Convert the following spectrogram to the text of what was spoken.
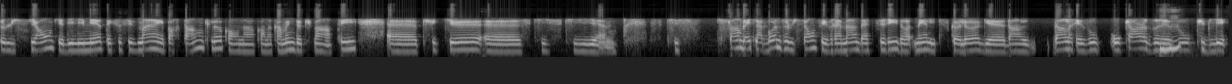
solution, qu'il y a des limites excessivement importantes là qu'on a qu'on a quand même documentées, euh, puis que euh, ce qui ce qui euh, ce qui qui semble être la bonne solution, c'est vraiment d'attirer et de retenir les psychologues euh, dans le dans le réseau, au cœur du réseau public.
